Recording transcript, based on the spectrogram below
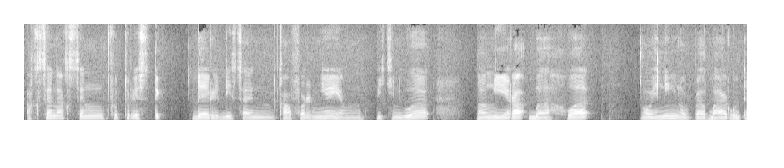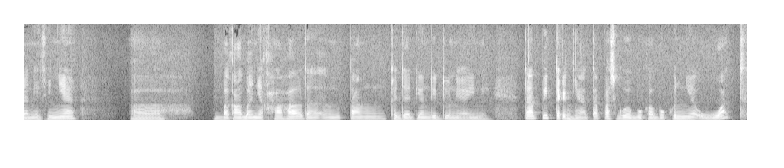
aksen-aksen futuristik dari desain covernya yang bikin gue mengira bahwa oh ini novel baru dan isinya uh, bakal banyak hal-hal tentang kejadian di dunia ini. Tapi ternyata pas gue buka bukunya what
